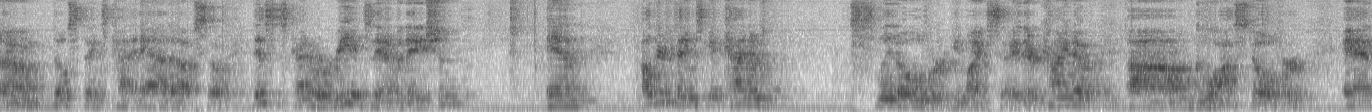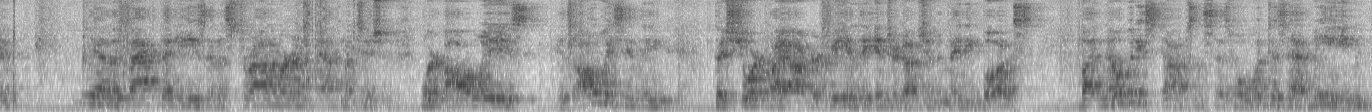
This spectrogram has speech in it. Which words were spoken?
um, those things kind of add up. So this is kind of a re-examination, and other things get kind of slid over, you might say. They're kind of um, glossed over. And yeah, the fact that he's an astronomer and a mathematician, we're always, it's always in the, the short biography and the introduction to many books. But nobody stops and says, well, what does that mean?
